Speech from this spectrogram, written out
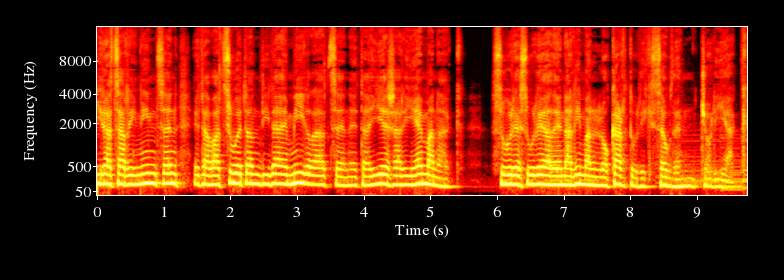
Iratzarri nintzen eta batzuetan dira emigratzen eta iesari emanak, zure zurea den ariman lokarturik zeuden txoriak.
